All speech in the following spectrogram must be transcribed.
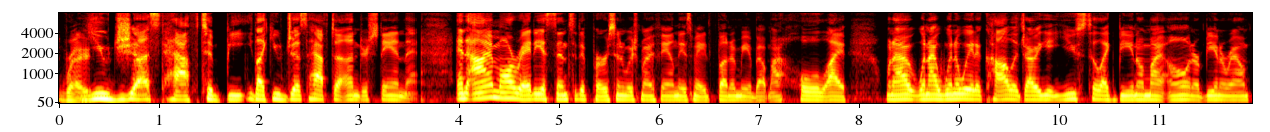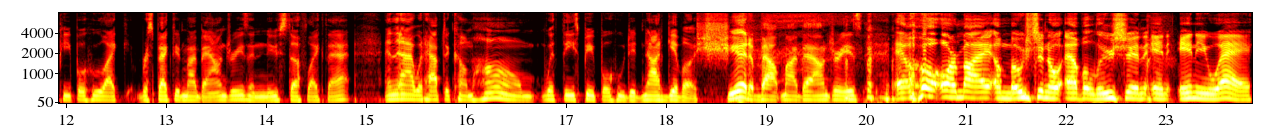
Right. You just have to be like you just have to understand that. And I'm already a sensitive person, which my family has made fun of me about my whole life. When I when I went away to college, I would get used to like being on my own or being around people who like respected my boundaries and knew stuff like that. And then I would have to come home with these people who did not give a shit about my boundaries or my emotional evolution in any way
